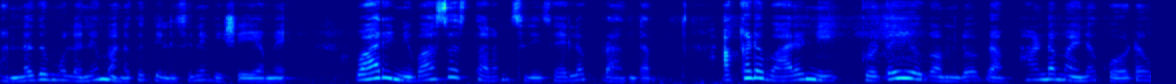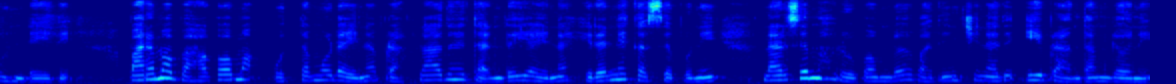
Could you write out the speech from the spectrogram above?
అన్నదమ్ములని మనకు తెలిసిన విషయమే. వారి నివాస స్థలం శ్రీశైలం ప్రాంతం. అక్కడ వారిని కృతయుగంలో బ్రహ్మాండమైన కోట ఉండేది. పరమ భాగోమ ఉత్తముడైన ప్రహ్లాదుని తండ్రి అయిన హిరణ్యకశ్యపుని నరసింహ రూపంలో వధించినది ఈ ప్రాంతంలోని.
